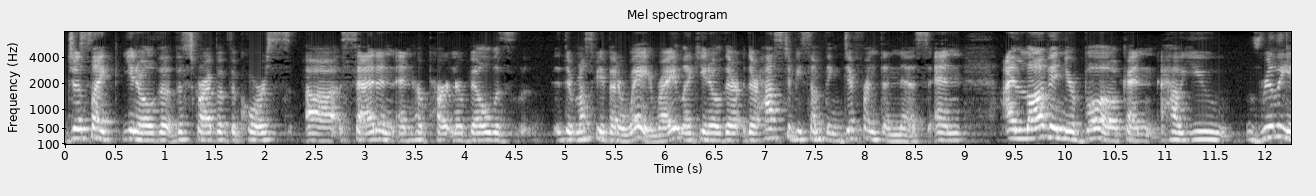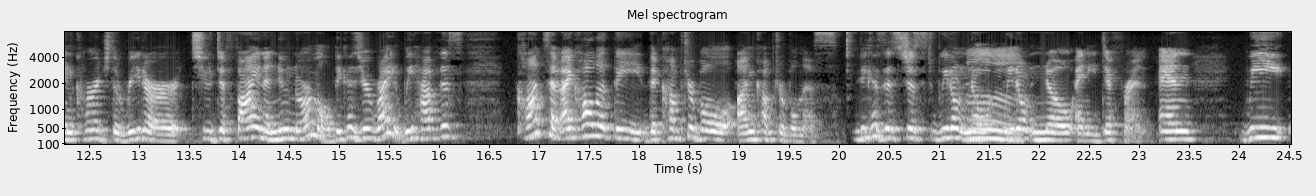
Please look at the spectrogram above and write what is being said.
just like you know the, the scribe of the course uh, said and, and her partner bill was there must be a better way right? Like you know there there has to be something different than this. And i love in your book and how you really encourage the reader to define a new normal because you're right. We have this concept i call it the the comfortable uncomfortableness. Because it's just we don't know we hmm. don't know any different. And we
